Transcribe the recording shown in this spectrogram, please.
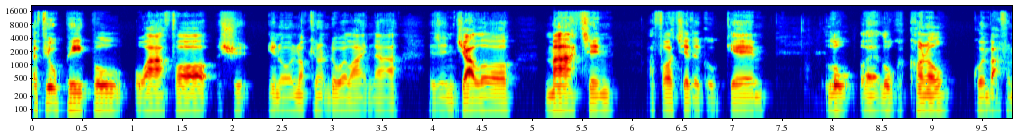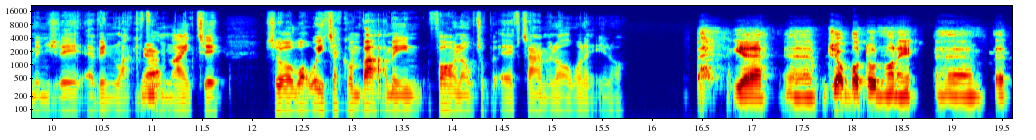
a few people who I thought should you know knocking on the door like now is in Jalo Martin. I thought he had a good game. Luke, uh, Luca Connell going back from injury, having like a yeah. full ninety. So what we take on that? I mean, four and out up at half time and all, wasn't it? You know. Yeah, uh, job but done, wasn't it? Um, at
